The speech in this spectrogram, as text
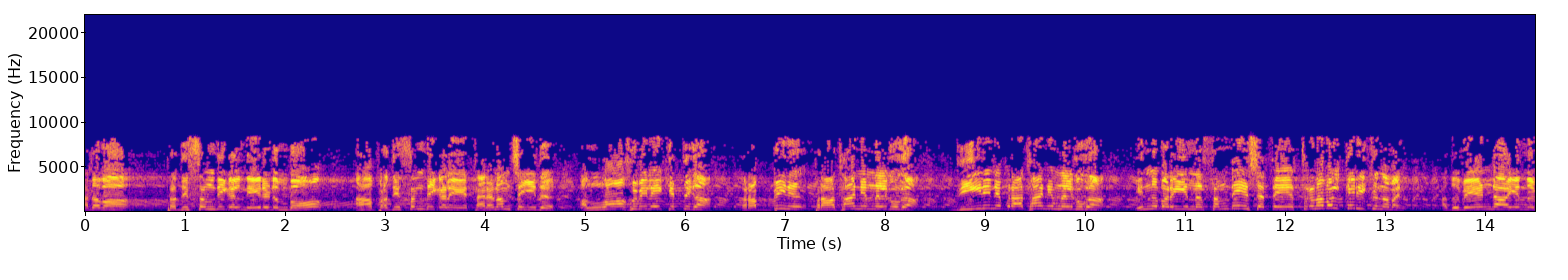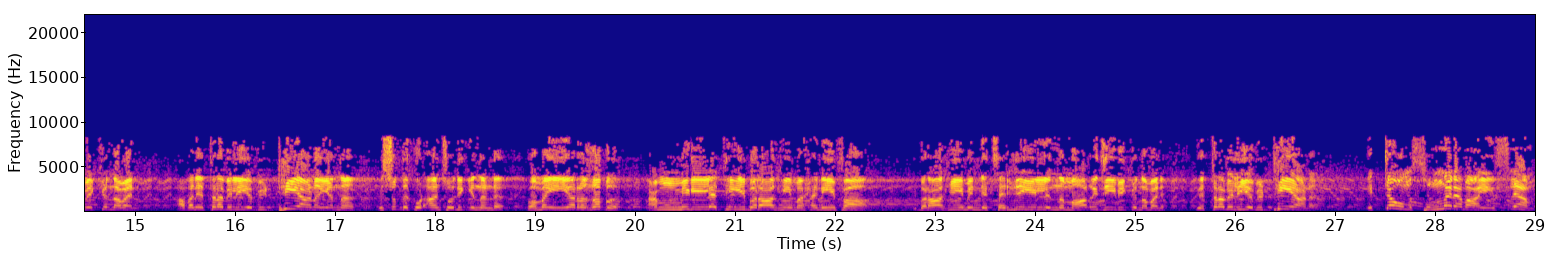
അഥവാ പ്രതിസന്ധികൾ നേരിടുമ്പോ ആ പ്രതിസന്ധികളെ തരണം ചെയ്ത് അള്ളാഹുവിലേക്ക് എത്തുക റബ്ബിന് പ്രാധാന്യം നൽകുക ദീനിന് പ്രാധാന്യം നൽകുക എന്ന് പറയുന്ന സന്ദേശത്തെ തൃണവൽക്കരിക്കുന്നവൻ അത് വേണ്ട എന്ന് വെക്കുന്നവൻ അവൻ എത്ര വലിയ വിഡ്ഢിയാണ് എന്ന് വിശുദ്ധ ഖുർആൻ ചോദിക്കുന്നുണ്ട്. ഇബ്രാഹിമ ഹനീഫ. ഇബ്രാഹീമിന്റെ ചര്യയിൽ നിന്ന് മാറി ജീവിക്കുന്നവൻ എത്ര വലിയ വിഡ്ഢിയാണ്. ഏറ്റവും സുന്ദരമായ ഇസ്ലാം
